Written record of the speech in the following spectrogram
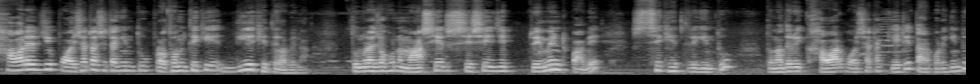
খাবারের যে পয়সাটা সেটা কিন্তু প্রথম থেকে দিয়ে খেতে হবে না। তোমরা যখন মাসের শেষে যে পেমেন্ট পাবে, সেক্ষেত্রে কিন্তু তোমাদের ওই খাওয়ার পয়সাটা কেটে তারপরে কিন্তু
